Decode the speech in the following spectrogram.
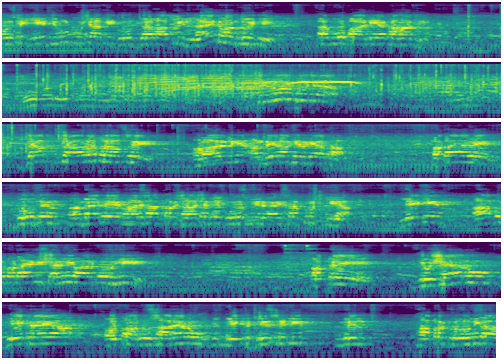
उनसे ये ज़रूर पूछना कि जब आपकी लाइट बंद हुई थी, तब वो पार्टियाँ कहाँ थी? ज़रूर पूछना। जब चारों तरफ़ से हमारे लिए अंधेरा गिर गया था, पता है दो दिन हम बैठे, हमारे साथ प्रशासन ने फोर्स भी लगाई, सब कुछ किया। लेकिन आपको पता है कि शनिवार को ही ਆਪਣੇ ਜੋ ਸ਼ਹਿਰ ਨੂੰ ਦੇਖ ਰਹੇ ਆ ਔਰ ਤੁਹਾਨੂੰ ਸਾਰਿਆਂ ਨੂੰ ਇੱਕ ਜਿਸਿਟੀ ਮਿਲ ਥਾਪਰ ਕਲੋਨੀ ਦਾ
